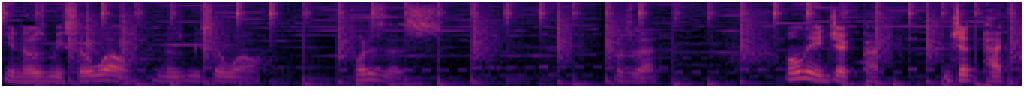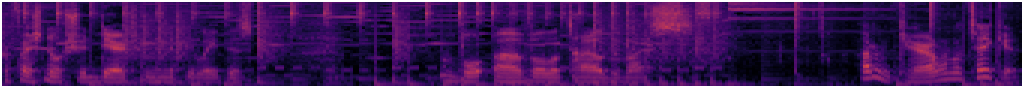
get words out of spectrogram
He knows me so well. He knows me so well. What is this? What's that? Only a jetpack jetpack professional should dare to manipulate this vo uh, volatile device. I don't care. I want to take it.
